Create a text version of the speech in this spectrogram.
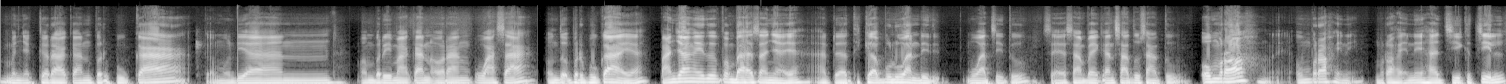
menyegerakan berbuka, kemudian memberi makan orang puasa untuk berbuka ya. Panjang itu pembahasannya ya, ada 30-an di muat situ. Saya sampaikan satu-satu. Umroh, umroh ini, umroh ini haji kecil.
